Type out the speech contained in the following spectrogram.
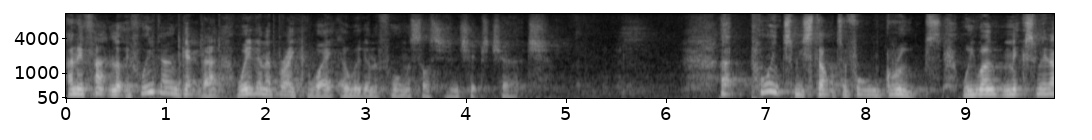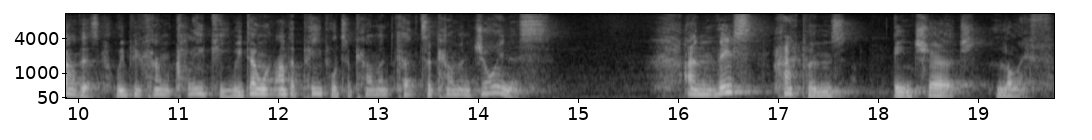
And in fact, look, if we don't get that, we're going to break away and we're going to form a sausage and chips church. At points, we start to form groups. We won't mix with others. We become cliquey. We don't want other people to come and, uh, to come and join us. And this happens in church life,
